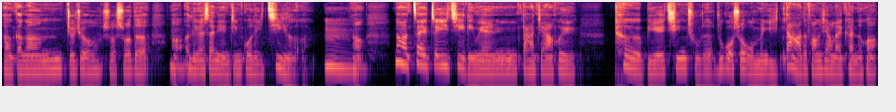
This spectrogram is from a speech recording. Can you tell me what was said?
呃，刚刚九九所说的啊，二零二三年已经过了一季了，嗯，啊，那在这一季里面，大家会特别清楚的。如果说我们以大的方向来看的话，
